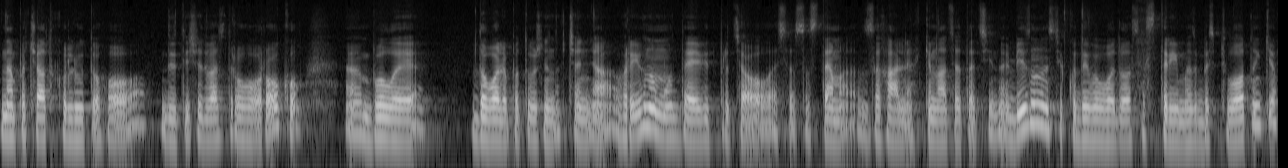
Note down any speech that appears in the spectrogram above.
на початку лютого 2022 року е, були доволі потужні навчання в Рівному, де відпрацьовувалася система загальних кімнат ситуаційної обізнаності, куди виводилися стріми з безпілотників.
